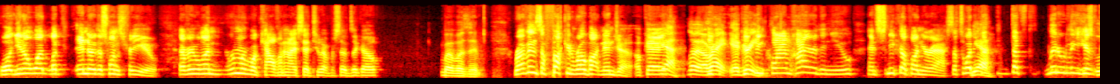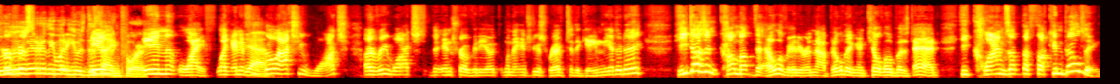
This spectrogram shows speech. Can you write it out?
Well, you know what? Look, Ender, this one's for you. Everyone, remember what Calvin and I said two episodes ago? What was it? Revan's a fucking robot ninja. Okay. Yeah. Look, all He- right. He Agree. can climb higher than you and sneak up on your ass. That's what. Yeah. that- that's literally his purpose Literally what he was designed for. in life. Like, and if Yeah. you go actually watch, I rewatched the intro video when they introduced Rev to the game the other day. He doesn't come up the elevator in that building and kill Loba's dad. He climbs up the fucking building.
